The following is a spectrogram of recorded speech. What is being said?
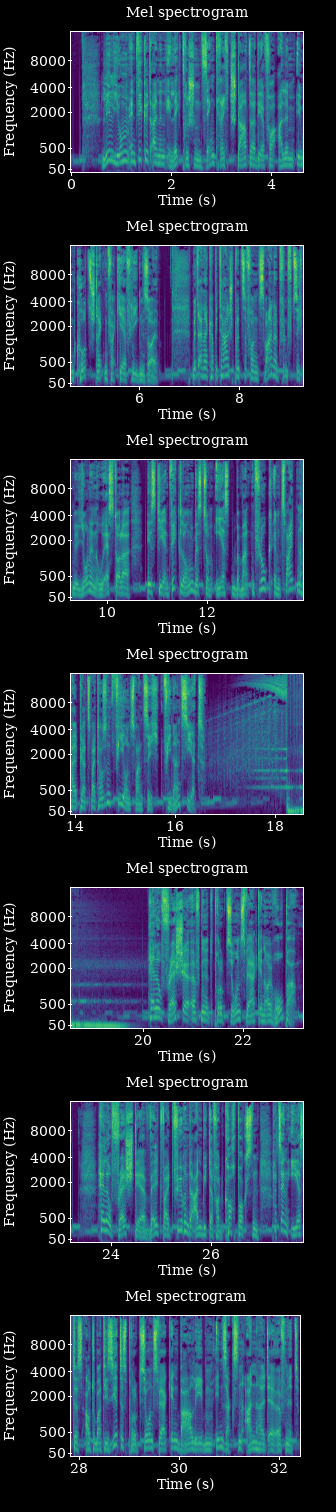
Lilium entwickelt einen elektrischen Senkrechtstarter, der vor allem im Kurzstreckenverkehr fliegen soll. Mit einer Kapitalspritze von 250 Millionen US-Dollar ist die Entwicklung bis zum ersten bemannten Flug im zweiten Halbjahr 2024 finanziert. HelloFresh eröffnet Produktionswerk in Europa. HelloFresh, der weltweit führende Anbieter von Kochboxen, hat sein erstes automatisiertes Produktionswerk in Barleben in Sachsen-Anhalt eröffnet.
